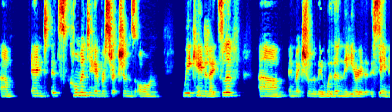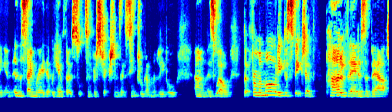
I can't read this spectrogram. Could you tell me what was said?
Um, and it's common to have restrictions on where candidates live, um, and make sure that they're within the area that they're standing in, in the same way that we have those sorts of restrictions at central government level um, as well. But from a Māori perspective, part of that is about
